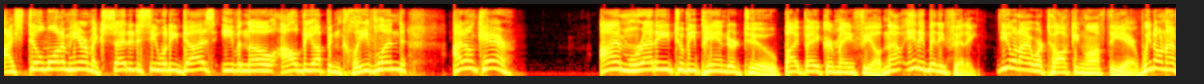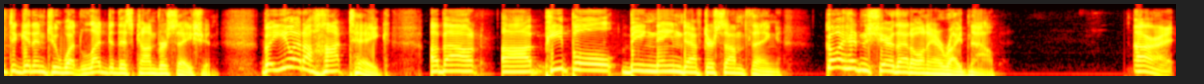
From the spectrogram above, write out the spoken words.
I still want him here. I'm excited to see what he does, even though I'll be up in Cleveland. I don't care. I'm ready to be pandered to by Baker Mayfield. Now, itty bitty fitty. You and I were talking off the air. We don't have to get into what led to this conversation, but you had a hot take about uh, people being named after something. Go ahead and share that on air right now. All right.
